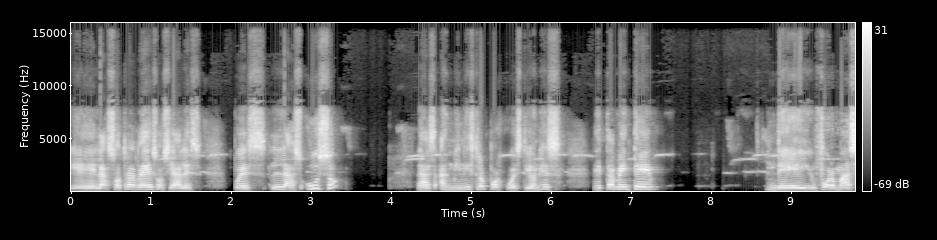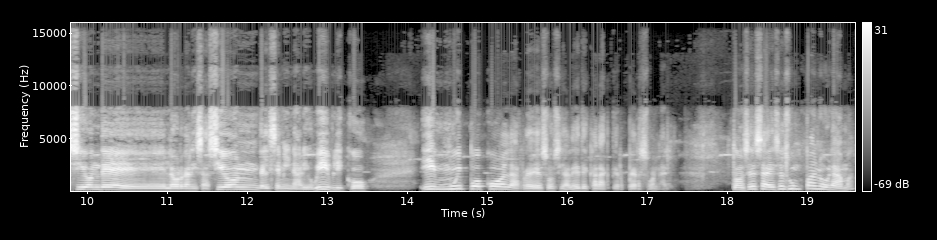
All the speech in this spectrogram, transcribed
eh, las otras redes sociales, pues las uso, las administro por cuestiones netamente de información de la organización, del seminario bíblico y muy poco las redes sociales de carácter personal. Entonces, ese es un panorama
